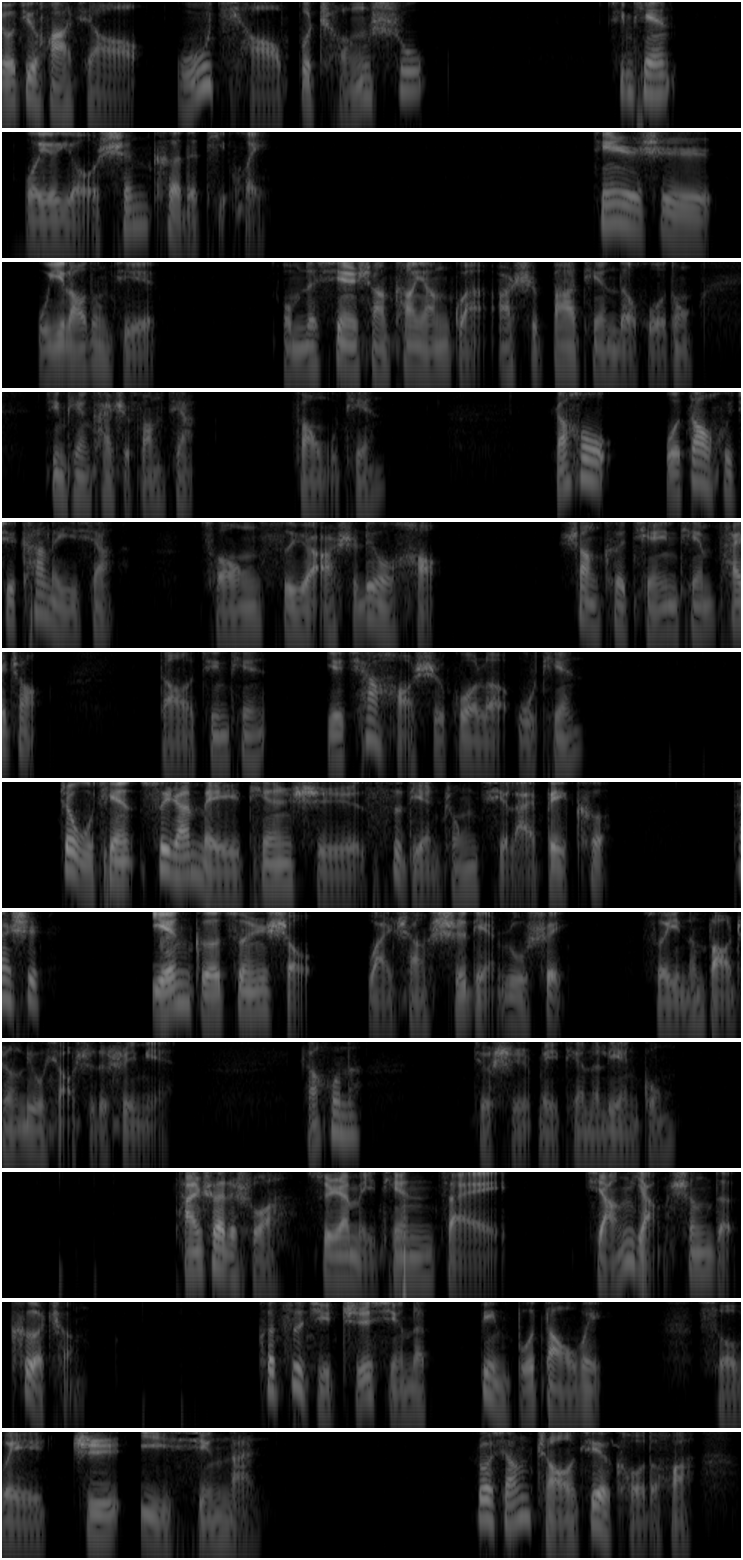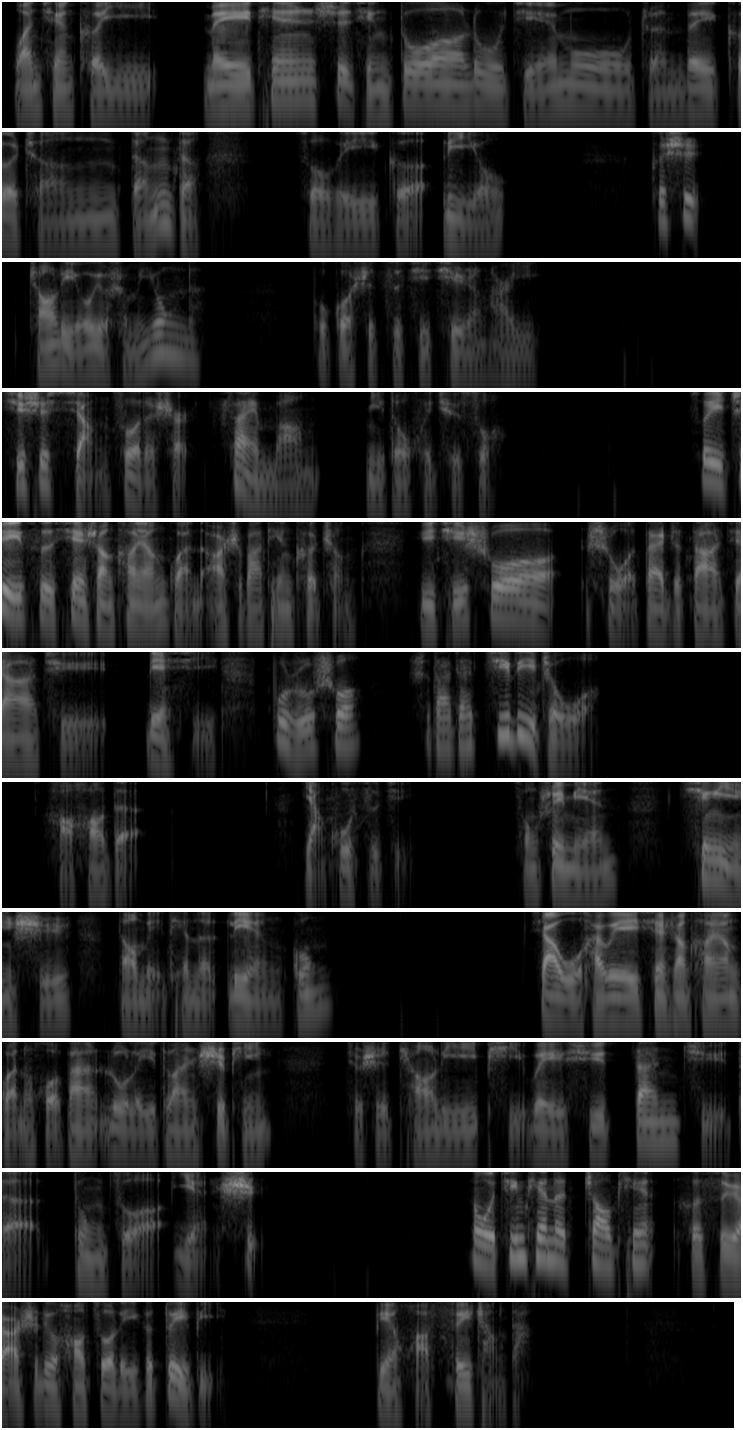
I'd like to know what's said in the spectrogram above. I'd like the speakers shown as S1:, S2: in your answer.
S1: 有句话叫“无巧不成书”，今天我又有深刻的体会。今日是五一劳动节，我们的线上康养馆二十八天的活动，今天开始放假，放五天。然后我倒回去看了一下，从四月二十六号上课前一天拍照，到今天也恰好是过了五天。这五天虽然每天是四点钟起来备课，但是严格遵守晚上十点入睡，所以能保证六小时的睡眠。然后呢，就是每天的练功。坦率的说，虽然每天在讲养生的课程，可自己执行的并不到位。所谓知易行难，若想找借口的话。完全可以每天事情多，录节目、准备课程等等，作为一个理由。可是找理由有什么用呢？不过是自欺欺人而已。其实想做的事儿，再忙你都会去做。所以这一次线上康养馆的二十八天课程，与其说是我带着大家去练习，不如说是大家激励着我。好好的养护自己，从睡眠、轻饮食到每天的练功。下午还为线上康养馆的伙伴录了一段视频，就是调理脾胃虚单举的动作演示。那我今天的照片和四月二十六号做了一个对比，变化非常大，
